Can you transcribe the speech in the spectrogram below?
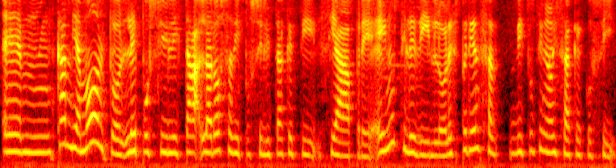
ehm, cambia molto le possibilità, la rossa di possibilità che ti si apre. È inutile dirlo, l'esperienza di tutti noi sa che è così.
